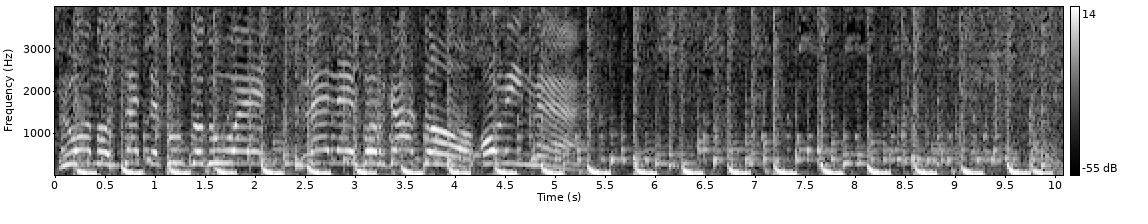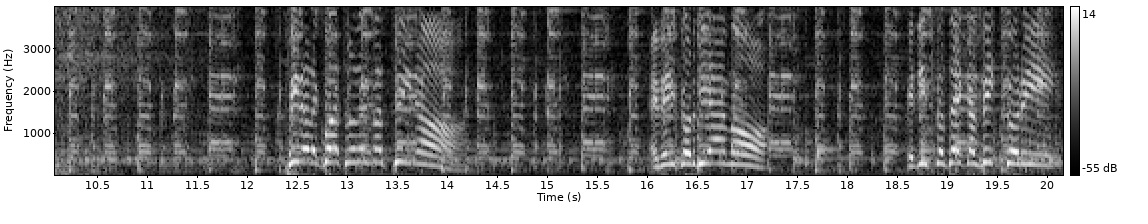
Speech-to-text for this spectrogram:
l'uomo 7.2, Lele Borgato, all in. Fino alle 4 del mattino. E vi ricordiamo che discoteca Victory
